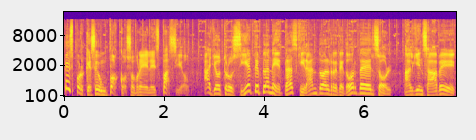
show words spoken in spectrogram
es porque sé un poco sobre el espacio. Hay otros siete planetas girando alrededor del Sol. ¿Alguien sabe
